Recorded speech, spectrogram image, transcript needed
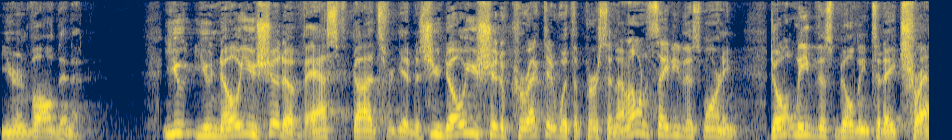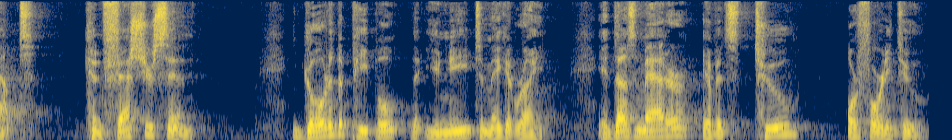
You're involved in it. You, you know you should have asked God's forgiveness. You know you should have corrected with the person. And I want to say to you this morning don't leave this building today trapped. Confess your sin. Go to the people that you need to make it right. It doesn't matter if it's two or 42.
